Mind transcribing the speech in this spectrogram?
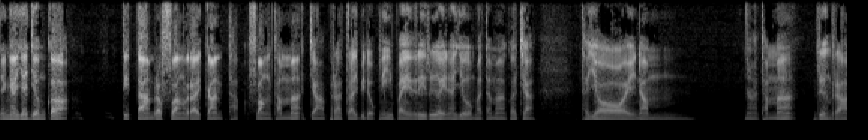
ยังไงญาติโยมก็ติดตามรับฟังรายการฟังธรรมะจากพระไตรปิฎกนี้ไปเรื่อยๆนะโยมอาตมาก็จะทยอยนำธรรมะเรื่องราว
